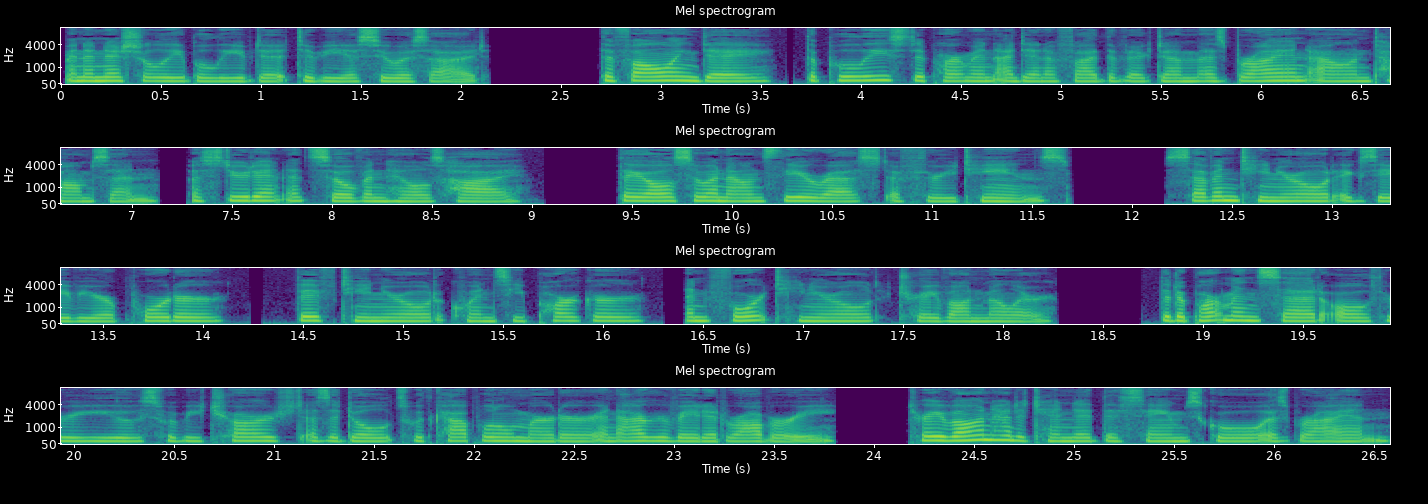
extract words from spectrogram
and initially believed it to be a suicide. The following day, the police department identified the victim as Brian Allen Thompson, a student at Sylvan Hills High. They also announced the arrest of three teens 17 year old Xavier Porter, 15 year old Quincy Parker, and 14 year old Trayvon Miller. The department said all three youths would be charged as adults with capital murder and aggravated robbery, Trayvon had attended the same school as Brian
